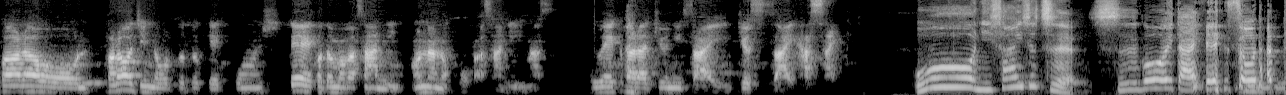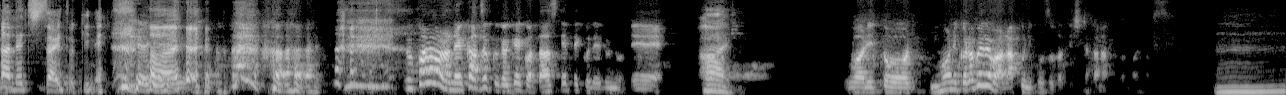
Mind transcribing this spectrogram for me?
パラオ、パラオ人の夫と結婚して子供が3人、女の子が3人います。上から12歳、10歳、8歳。おー、2歳ずつ。すごい大変そうだったね、小さい時ね。はい。パラオのね、家族が結構助けてくれるので、はい。割と日本に比べれば楽に子育てしたかなと思います。うん。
